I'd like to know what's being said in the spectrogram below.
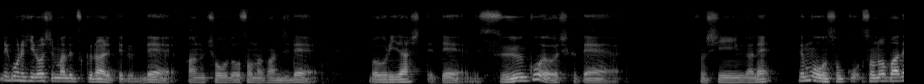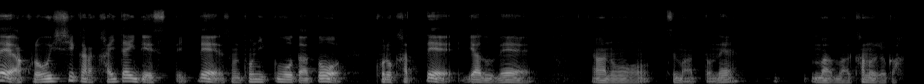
でこれ広島で作られてるんであのちょうどそんな感じで、まあ、売り出しててですごい美味しくてその試飲がね。でもうそこその場で「あこれ美味しいから買いたいです」って言ってそのトニックウォーターとこれを買って宿であの妻とねまあまあ彼女か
